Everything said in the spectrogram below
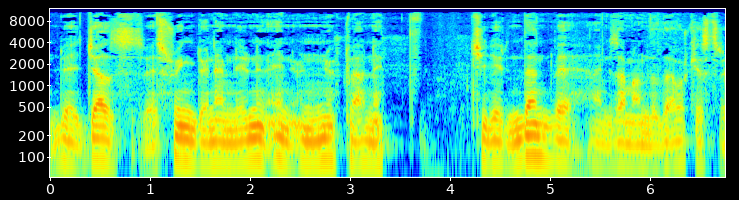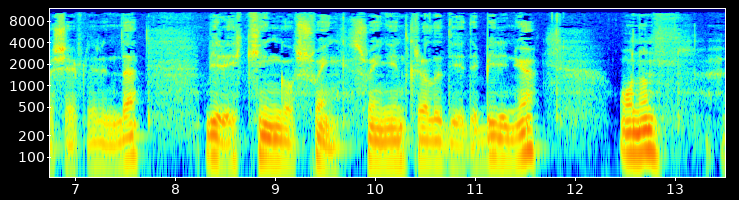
ve caz ve swing dönemlerinin en ünlü klarnetçilerinden ve aynı zamanda da orkestra şeflerinden biri King of Swing, Swing'in kralı diye de biliniyor. Onun e,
